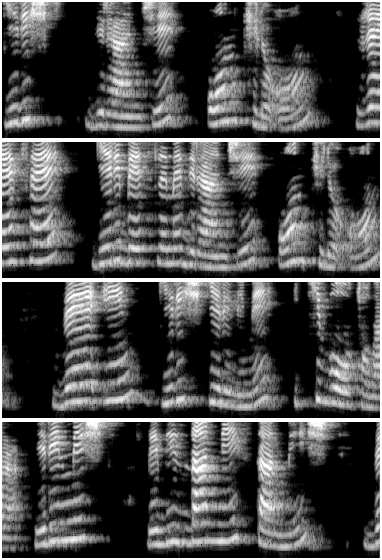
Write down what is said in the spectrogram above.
giriş direnci 10 kilo ohm, RF geri besleme direnci 10 kilo ohm, V in giriş gerilimi 2 volt olarak verilmiş ve bizden ne istenmiş? V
